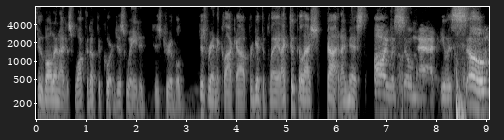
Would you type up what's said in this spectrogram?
threw the ball in. I just walked it up the court and just waited, just dribbled, just ran the clock out, forget the play. And I took the last shot and I missed. Oh, he was so mad. He was so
